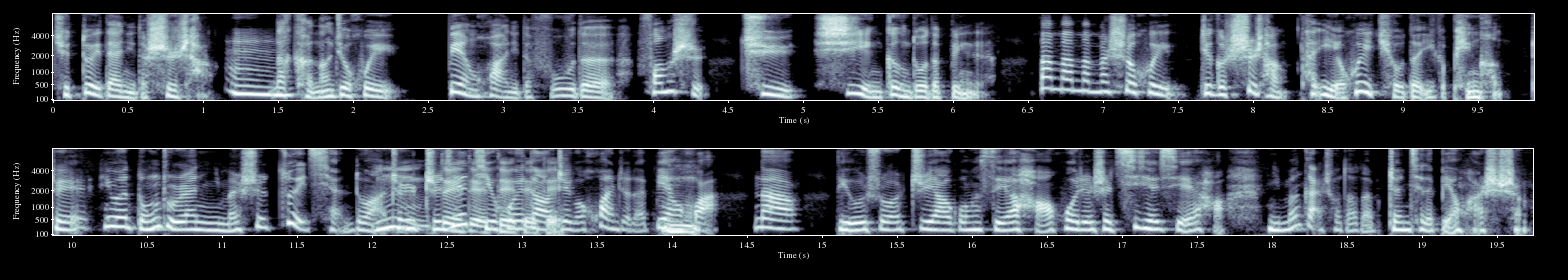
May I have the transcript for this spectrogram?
去对待你的市场，嗯，那可能就会变化你的服务的方式，去吸引更多的病人。慢慢慢慢，社会这个市场它也会求得一个平衡。对，因为董主任你们是最前端，就是嗯直接体会到这个患者的变化。那比如说制药公司也好，或者是器械企业也好，你们感受到的真切的变化是什么？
